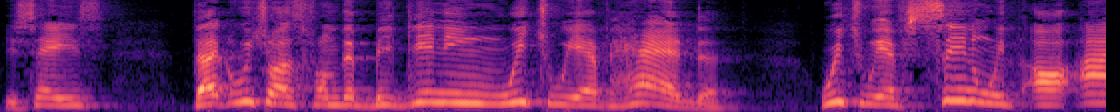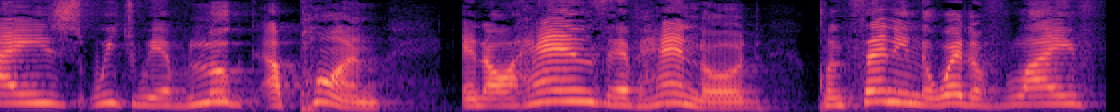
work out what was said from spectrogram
He says, That which was from the beginning, which we have had, which we have seen with our eyes, which we have looked upon, and our hands have handled, concerning the word of life,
